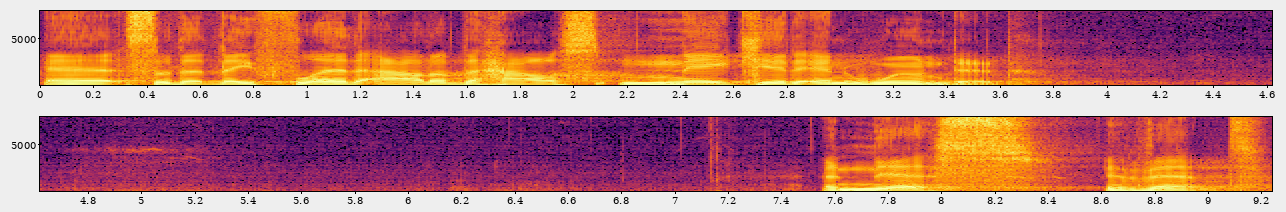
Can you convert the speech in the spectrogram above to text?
uh, so that they fled out of the house naked and wounded. And this event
